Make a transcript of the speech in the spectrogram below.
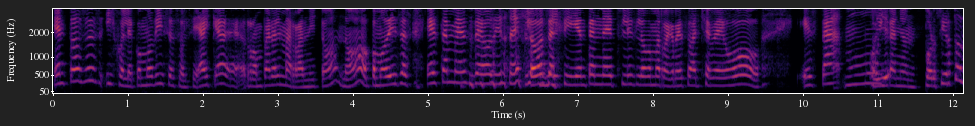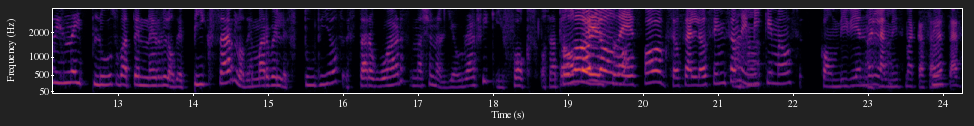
Entonces, híjole, como dices, si hay que eh, romper el marranito, ¿no? Como dices, este mes veo Disney Plus, el siguiente Netflix, luego me regreso a HBO. Está muy cañón. Por cierto, Disney Plus va a tener lo de Pixar, lo de Marvel Studios, Star Wars, National Geographic y Fox. O sea, todo, todo lo de Fox. O sea, los Simpson y Mickey Mouse conviviendo en la misma casa. Va a estar,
